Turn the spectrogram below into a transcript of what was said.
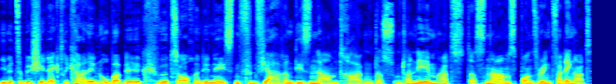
Die Mitsubishi Elektrikale in Oberbilk wird auch in den nächsten fünf Jahren diesen Namen tragen. Das Unternehmen hat das Namenssponsoring verlängert.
